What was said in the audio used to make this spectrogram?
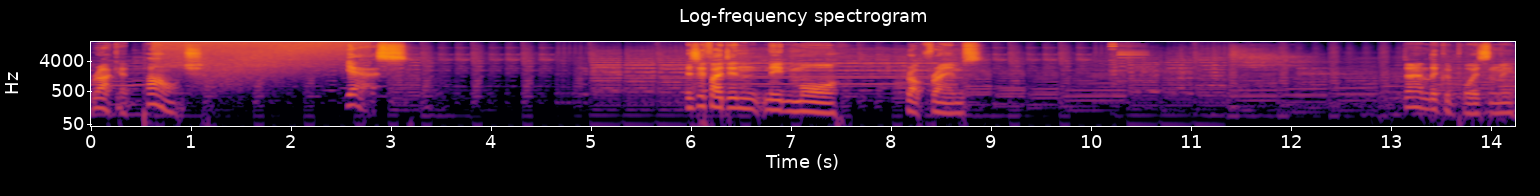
Rocket punch. Yes. As if I didn't need more drop frames. Don't liquid poison me.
